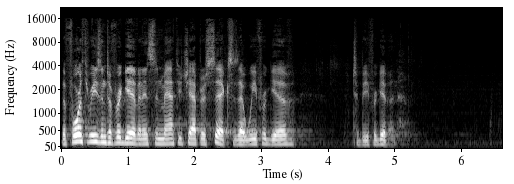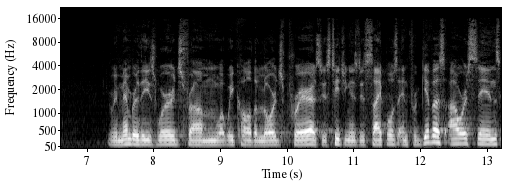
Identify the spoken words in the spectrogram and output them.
The fourth reason to forgive, and it's in Matthew chapter 6, is that we forgive to be forgiven. Remember these words from what we call the Lord's Prayer as he's teaching his disciples, and forgive us our sins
